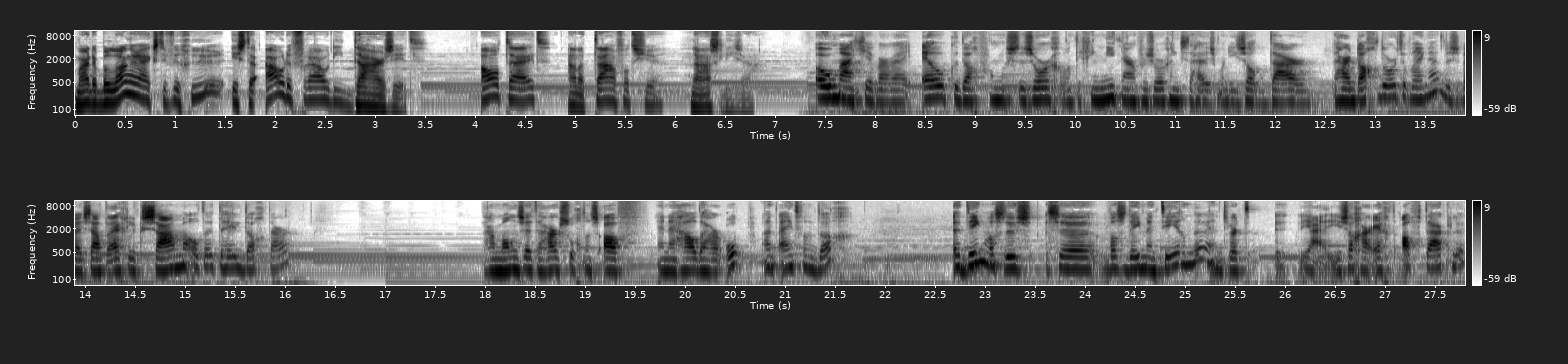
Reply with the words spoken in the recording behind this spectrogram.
Maar de belangrijkste figuur is de oude vrouw die daar zit. Altijd aan het tafeltje naast Lisa omaatje waar wij elke dag voor moesten zorgen. Want die ging niet naar een verzorgingstehuis, maar die zat daar haar dag door te brengen. Dus wij zaten eigenlijk samen altijd de hele dag daar. Haar man zette haar ochtends af en hij haalde haar op aan het eind van de dag. Het ding was dus, ze was dementerende en het werd, eh, ja, je zag haar echt aftakelen.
